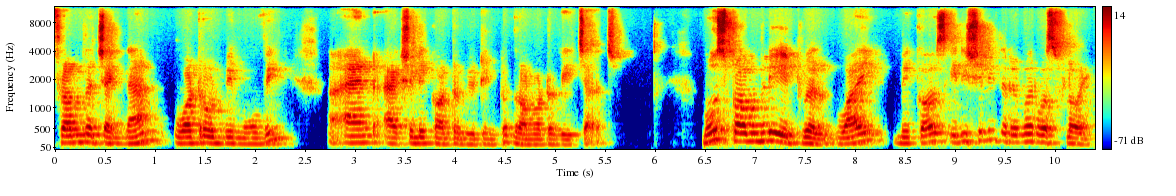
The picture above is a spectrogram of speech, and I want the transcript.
from the check dam, water would be moving uh, and actually contributing to groundwater recharge. Most probably it will. Why? Because initially the river was flowing.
